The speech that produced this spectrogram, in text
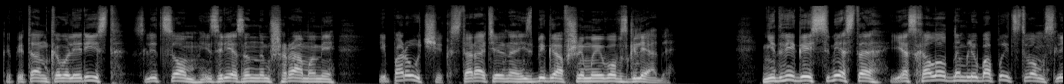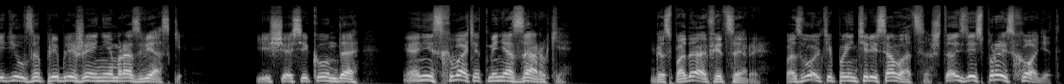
Капитан-кавалерист с лицом, изрезанным шрамами, и поручик, старательно избегавший моего взгляда. Не двигаясь с места, я с холодным любопытством следил за приближением развязки. Еще секунда, и они схватят меня за руки. «Господа офицеры, позвольте поинтересоваться, что здесь происходит?»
